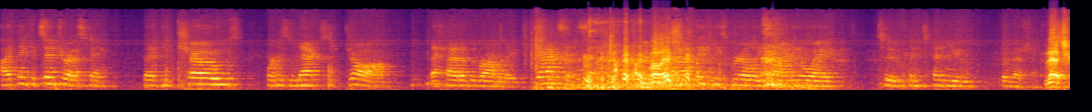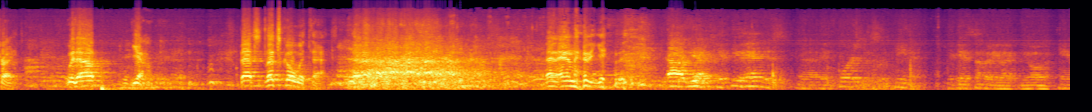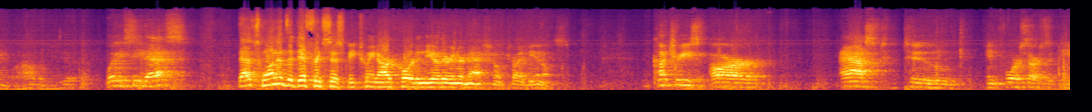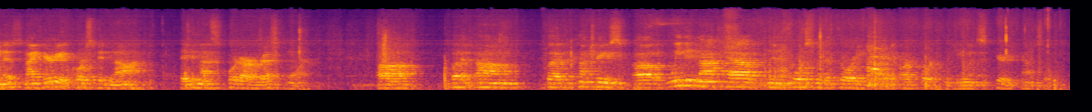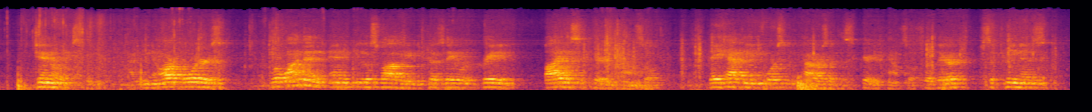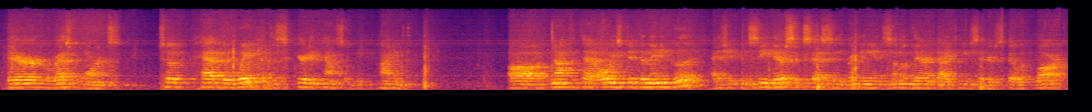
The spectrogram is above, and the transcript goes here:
I think it's interesting that he chose for his next job the head of the Robert H. Jackson Center. well, And I think he's really finding a way to continue the mission. that's right. Without, yeah. That's, let's go with that. And, and, uh, yeah. If you had to uh, enforce a subpoena against somebody like Naomi Campbell, how would you do it? Well, you see, that's, that's one of the differences between our court and the other international tribunals. Countries are asked to enforce our subpoenas. Nigeria, of course, did not. They did not support our arrest warrant. Uh, But, um, but countries, uh, we did not have an enforcement authority to our court from the UN Security Council, generally speaking. I mean, our orders, Rwanda and- Yugoslavia, because they were created by the Security Council, they have the enforcement powers of the Security Council. So their subpoenas, their arrest warrants took, had the weight of the Security Council behind them. Uh, Not that that always did them any good. As you can see, their success in bringing in some of their indictees that are still at large.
